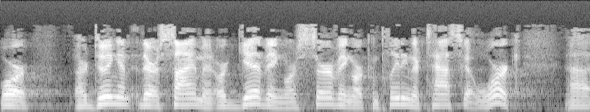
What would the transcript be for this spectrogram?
or are doing their assignment or giving or serving or completing their task at work uh,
